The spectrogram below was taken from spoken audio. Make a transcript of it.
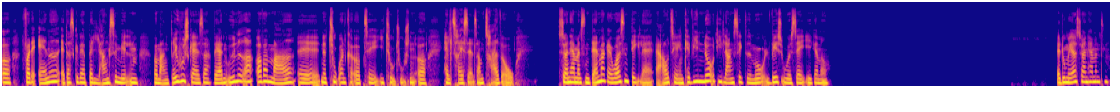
og for det andet, at der skal være balance mellem, hvor mange drivhusgasser verden udleder, og hvor meget øh, naturen kan optage i 2050, altså om 30 år. Søren Hermansen, Danmark er jo også en del af, af aftalen. Kan vi nå de langsigtede mål, hvis USA ikke er med? Er du med Søren Hermansen?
